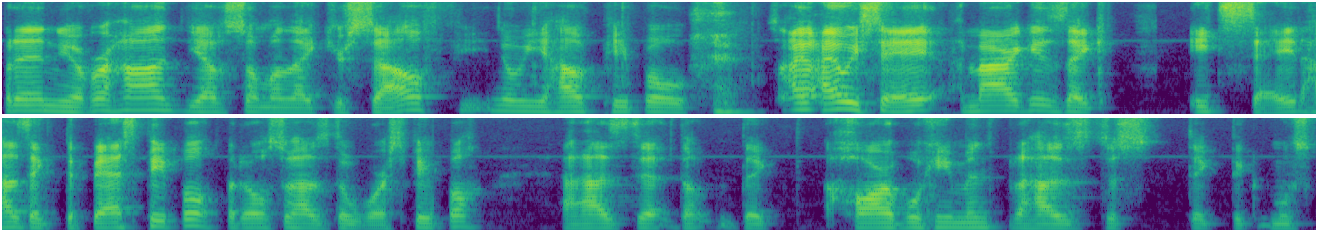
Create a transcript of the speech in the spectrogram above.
But on the other hand, you have someone like yourself. You know, you have people. I, I always say America is like each side has like the best people, but also has the worst people. It has the the, the horrible humans, but it has just the, the most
